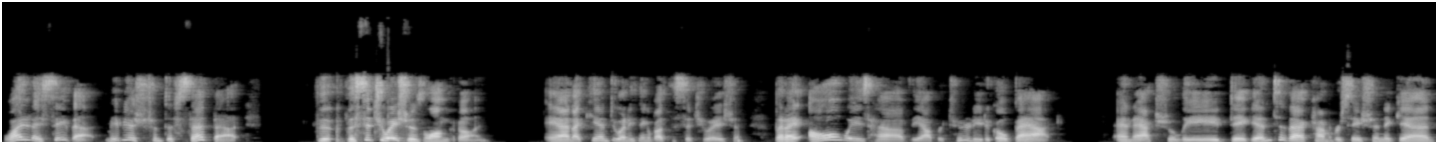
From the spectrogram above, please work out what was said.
why did I say that? Maybe I shouldn't have said that. The, the situation is long gone and I can't do anything about the situation. But I always have the opportunity to go back and actually dig into that conversation again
